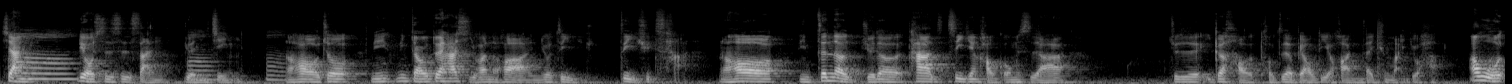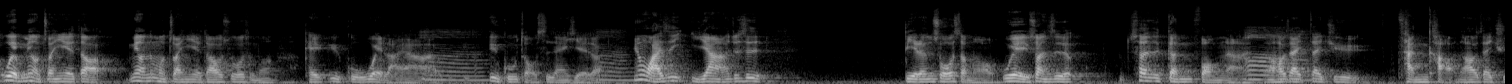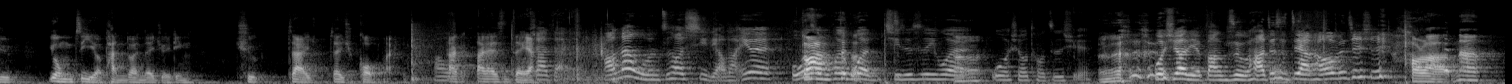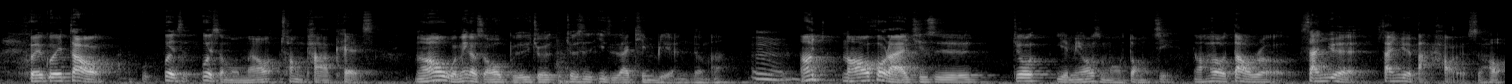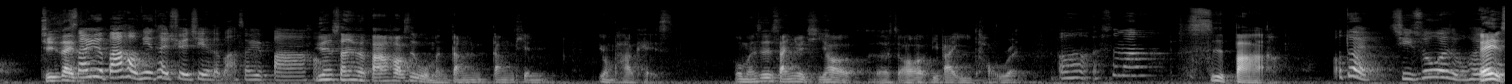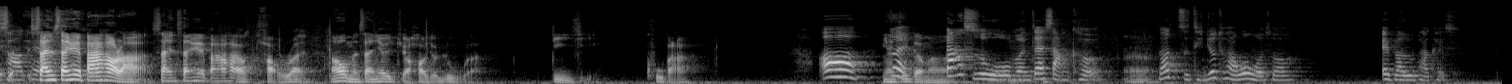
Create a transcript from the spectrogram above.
像哦六四四三元金，嗯然后就你你假如对他喜欢的话，你就自己自己去查。然后你真的觉得它是一间好公司啊，就是一个好投资的标的的话，你再去买就好。啊，我我也没有专业到，没有那么专业到说什么可可以预估未来啊，嗯预估走势那些的。因为我还是一样啊，就是别人说什么，我也算是算是跟风啊、嗯然后再再去参考，然后再去用自己的判断再决定去再再去购买，大概大概是这样。下载了。好，那我们之后细聊嘛，因为我为什么会这个问，其实是因为嗯我修投资学，嗯，我需要你的帮助。好，就是这样。好，我们继续。好啦，那回归到为为什么我们要创 podcast？然后我那个时候不是就就是一直在听别人的嘛，嗯，然后然后后来其实就也没有什么动静，然后到了三月三月八号的时候，其实在三月八号你也太确切了吧？三月八号因。为三月八号是我们当当天用 podcast，我们是三月七号的时候礼拜一讨论，嗯，是吗？是吧？哦，对，起初为什么会哎，录三三三月八号啦，三三月八号有讨论，然后我们三月九号就录了第一集，哭吧，哦，你还记对，得吗？当时我们在上课，嗯，然后子婷就突然问我说：“要不要录 podcast？”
